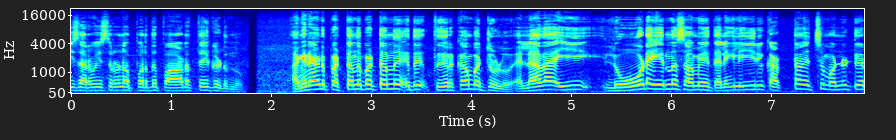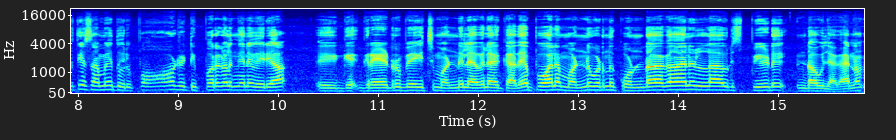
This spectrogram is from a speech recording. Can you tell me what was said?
ഈ സർവീസ് റോഡിന് അപ്പുറത്ത് പാടത്തേക്ക് ഇടുന്നു. അങ്ങനെയാണ് പെട്ടെന്ന് പെട്ടെന്ന് ഇത് തീർക്കാൻ പറ്റുള്ളൂ. അല്ലാതെ ഈ ലോഡ് ചെയ്യുന്ന സമയത്ത് അല്ലെങ്കിൽ ഈ ഒരു കട്ട വെച്ച് മണ്ണിട്ട് ഉയർത്തിയ സമയത്ത് ഒരുപാട് ടിപ്പറുകൾ ഇങ്ങനെ വരിക ഗ്രേഡർ ഉപയോഗിച്ച് മണ്ണ് ലെവലാക്കുക അതേപോലെ മണ്ണ് ഇവിടുന്ന് കൊണ്ടാകാനുള്ള ഒരു സ്പീഡ് ഉണ്ടാവില്ല. കാരണം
